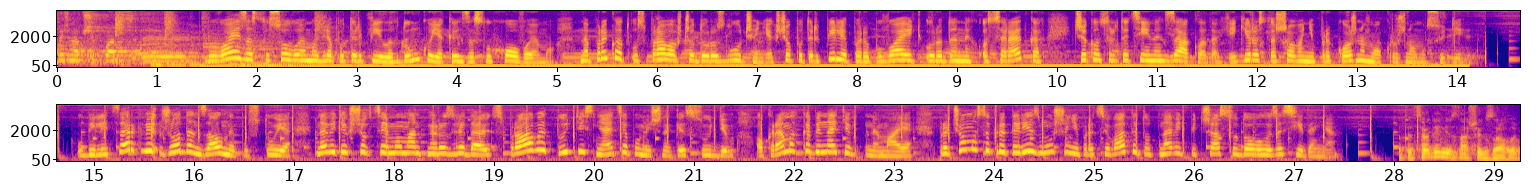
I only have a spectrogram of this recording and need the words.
Być na przykład y, Буває, застосовуємо для потерпілих думку, яких заслуховуємо. Наприклад, у справах щодо розлучень, якщо потерпілі перебувають у родинних осередках чи консультаційних закладах, які розташовані при кожному окружному суді. У Білій церкві жоден зал не пустує. Навіть якщо в цей момент не розглядають справи, тут тісняться помічники суддів. Окремих кабінетів немає. Причому секретарі змушені працювати тут навіть під час судового засідання. Це один із наших залів.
